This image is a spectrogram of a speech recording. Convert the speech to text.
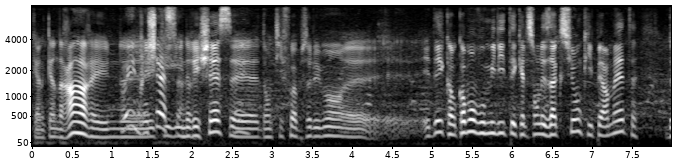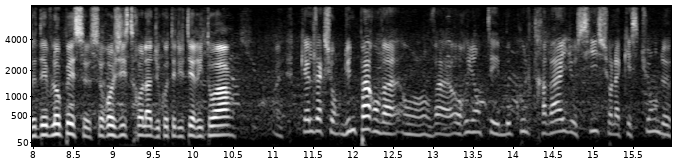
quelqu'un de rare et une, richesse, euh, dont il faut absolument euh, aider. Comment vous militez? Quelles sont les actions qui permettent de développer ce registre-là du côté du territoire? Quelles actions? D'une part, on va, on va orienter beaucoup le travail aussi sur la question de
